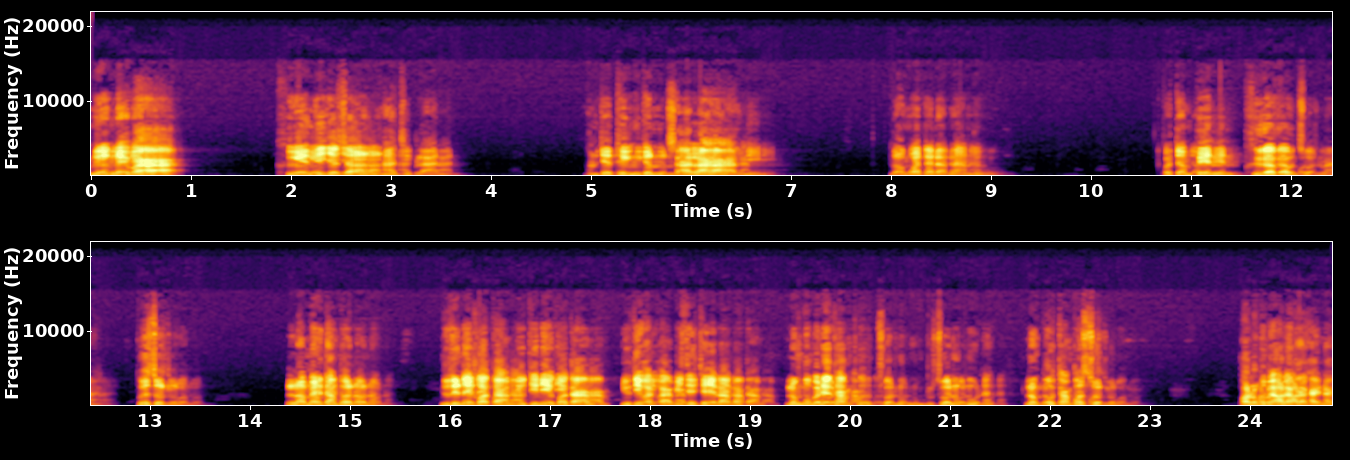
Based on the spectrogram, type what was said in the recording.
เนื่องด้วยว่าเขื่อนที่จะสร้างห้าสิบล้าน มันจะถึงจนศาลานี้ลองวัดระดับน้ำดู ก็จำเป็นเพื่อคนส่วนมาก เพื่อส่วนรวม เราไม่ได้ทำเพื่อเรานะอยู่ที่ไหนก็ตามอยู่ที่นี่ก็ตาม อยู่ที่วัดป่าวิเศษชัยรามก็ตามหลวงปู่ไม่ได้ทำเพื่อส่วนส่วนหลวงปู่นะหลวงปู่ทำเพื่อส่วนรวมเพราะหลวงปู่ไม่เอาอะไรกับใครนะ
